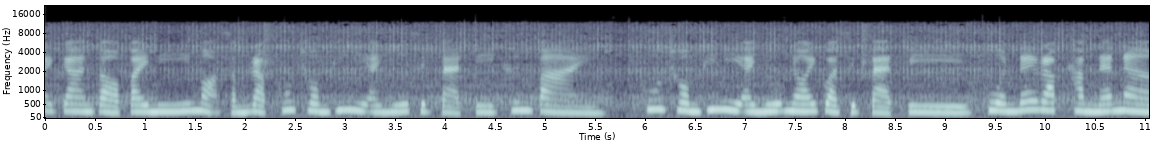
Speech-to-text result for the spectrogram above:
ายการต่อไปนี้เหมาะสำหรับผู้ชมที่มีอายุ 18 ปีขึ้นไป ผู้ชมที่มีอายุน้อยกว่า 18 ปี ควรได้รับคำแนะนำ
